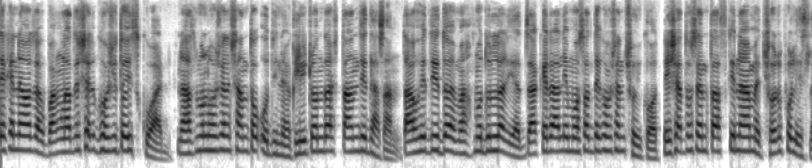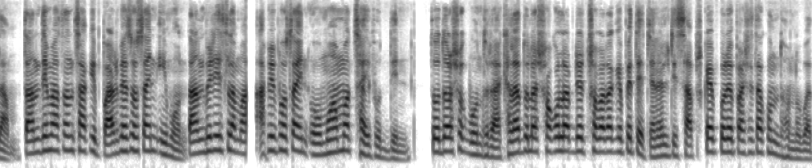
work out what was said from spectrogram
দেখে নেওয়া যাক বাংলাদেশের ঘোষিত স্কোয়াড। নাজমুল হোসেন শান্ত অধিনায়ক, লিটন দাস, তানজিদ হাসান, তাওহিদ হৃদয়, মাহমুদুল্লাহ রিয়াদ, জাকের আলী, মোসাদ্দেক হোসেন সৈকত, রিশাদ হোসেন, তাসকিন আহমেদ, শরীফুল ইসলাম, তানজিম হাসান, সাকিব, পারভেজ হোসাইন, ইমন, তানভীর ইসলাম, আফিফ হোসাইন ও মোহাম্মদ সাইফুদ্দিন। তো দর্শক বন্ধুরা, খেলাধুলার সকল আপডেট সবার আগে পেতে চ্যানেলটি সাবস্ক্রাইব করে পাশে থাকুন। ধন্যবাদ।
